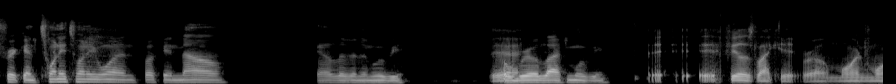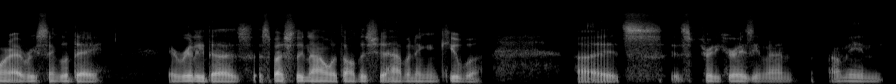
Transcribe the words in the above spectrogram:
freaking 2021 fucking now gotta live in a movie yeah. a real life movie it, it feels like it, bro. More and more every single day. It really does, especially now with all this shit happening in Cuba. Uh, it's it's pretty crazy, man. I mean,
